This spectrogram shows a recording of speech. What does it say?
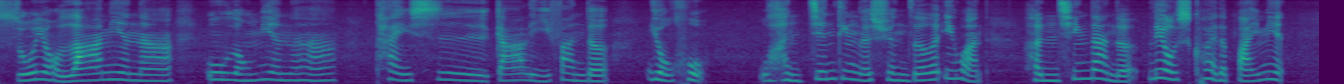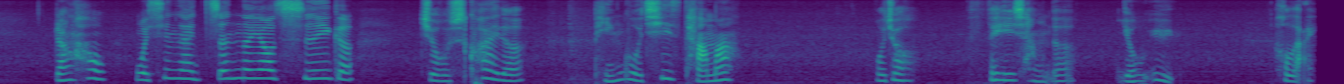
所有拉面啊、乌龙面啊、泰式咖喱饭的。诱惑，我很坚定的选择了一碗很清淡的六十块的白面，然后我现在真的要吃一个九十块的苹果 cheese 塔吗？我就非常的犹豫。后来，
